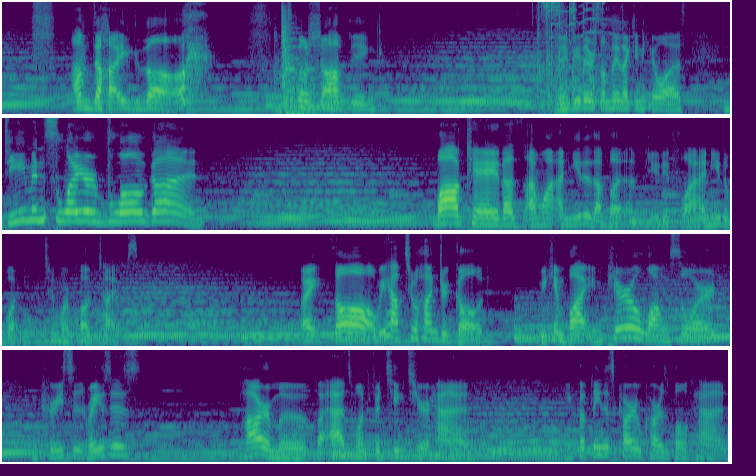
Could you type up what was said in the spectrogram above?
I'm dying though. Let's go shopping. Maybe there's something that can heal us. Demon Slayer blowgun. Well, okay, that's I want. I needed a, a Beautifly. I needed what two more bug types. Alright, so we have 200 gold. We can buy Imperial Longsword, increases raises power move, but adds one fatigue to your hand. Equipping this card requires both hand,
